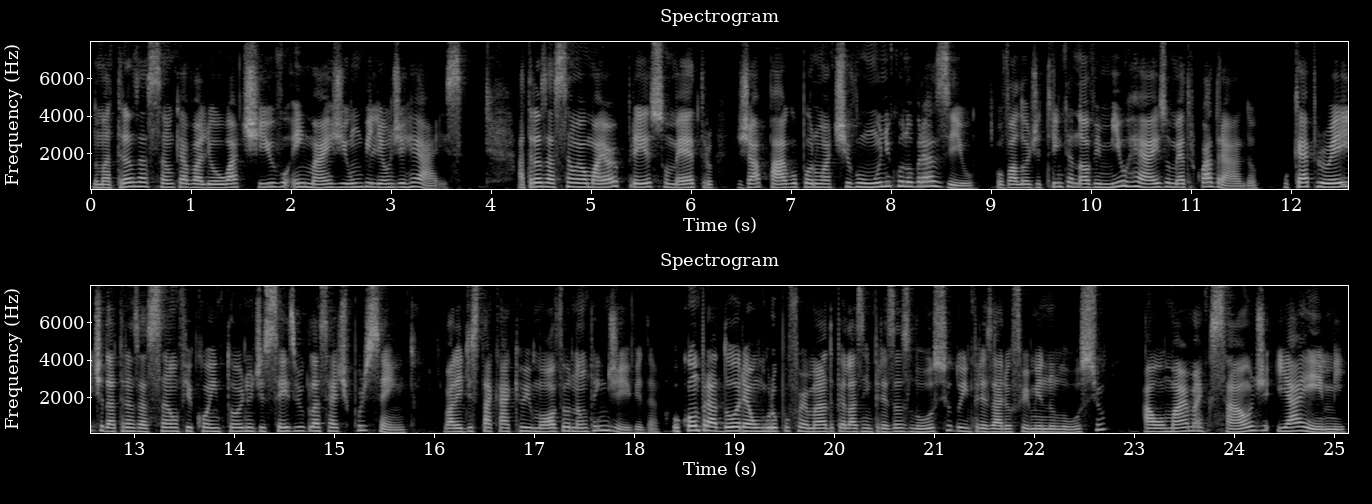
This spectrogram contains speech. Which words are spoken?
numa transação que avaliou o ativo em mais de um bilhão de reais. A transação é o maior preço metro já pago por um ativo único no Brasil, o valor de 39 mil reais o metro quadrado. O cap rate da transação ficou em torno de 6,7%. Vale destacar que o imóvel não tem dívida. O comprador é um grupo formado pelas empresas Lúcio, do empresário Firmino Lúcio, a Omar McSound e a M,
